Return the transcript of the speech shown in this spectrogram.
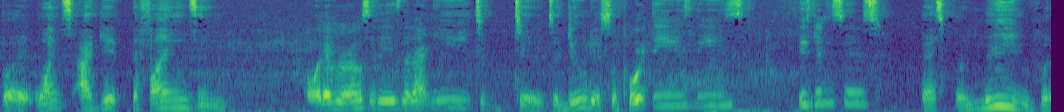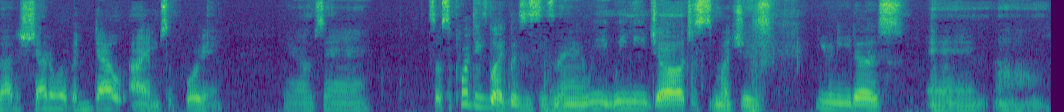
But once I get the funds and whatever else it is that I need to, to, to do to support these these these businesses, best believe without a shadow of a doubt I am supporting. You know what I'm saying? So support these black businesses, man. We we need y'all just as much as you need us, and um,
